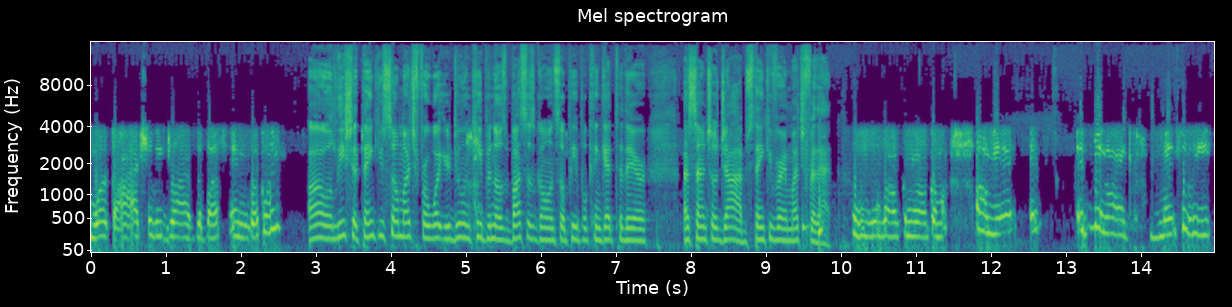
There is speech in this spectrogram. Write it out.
worker. I actually drive the bus in Brooklyn. Oh, Alicia, thank you so much for what you're doing, keeping those buses going so people can get to their essential jobs. Thank you very much for that. You're welcome. You're welcome. Um, yeah, it's it's been like mentally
